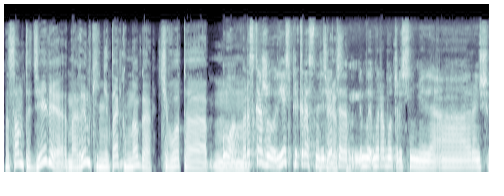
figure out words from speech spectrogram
на самом-то деле на рынке не так много чего-то... О, расскажу. Есть прекрасные Интересно. ребята, мы, мы работали с ними а, раньше,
